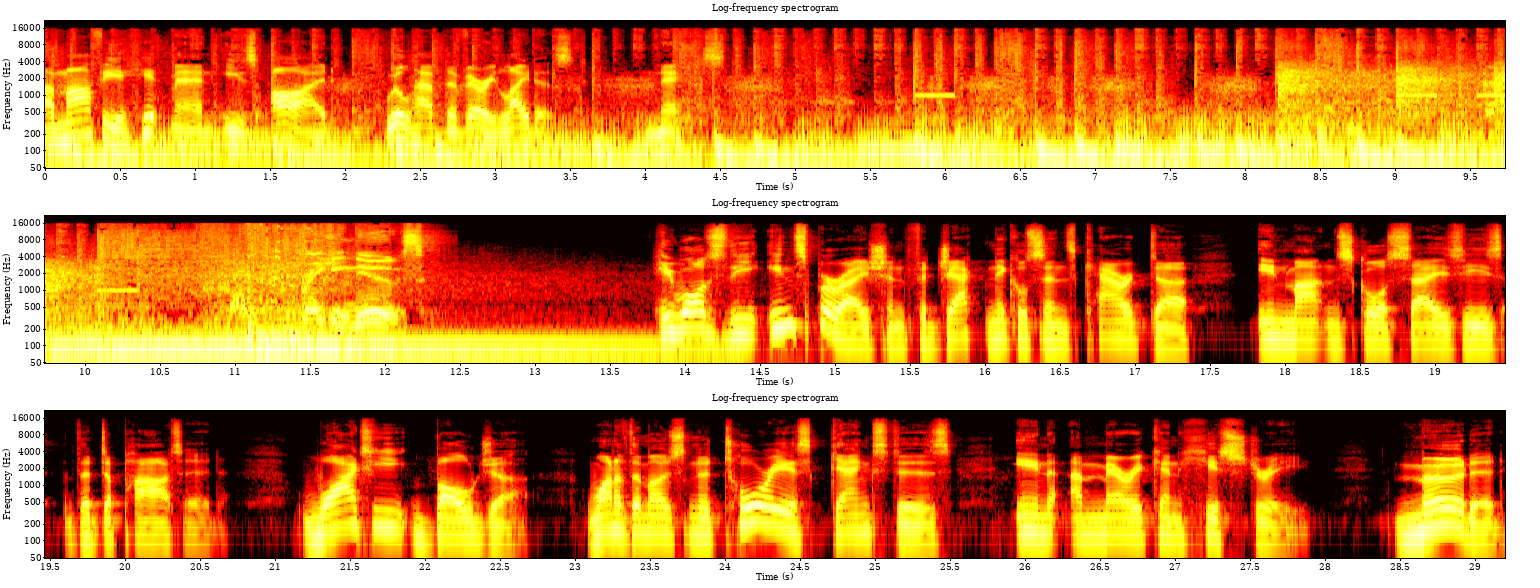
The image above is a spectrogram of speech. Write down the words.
A mafia hitman is eyed. We'll have the very latest next. Breaking news. He was the inspiration for Jack Nicholson's character in Martin Scorsese's The Departed. Whitey Bulger, one of the most notorious gangsters in American history, murdered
